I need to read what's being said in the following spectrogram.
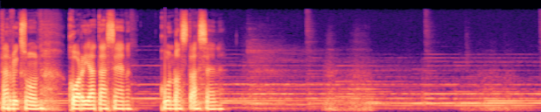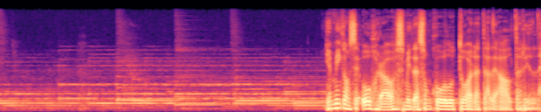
Tarviiko sun korjata sen, kunnostaa sen? Ja mikä on se uhraus, mitä sun kuuluu tuoda tälle altarille?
